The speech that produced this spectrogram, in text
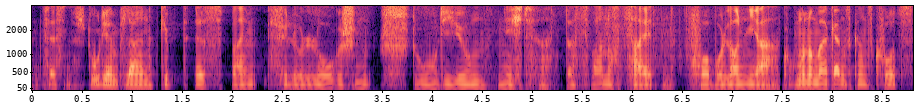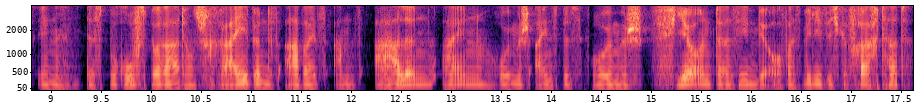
Einen festen Studienplan gibt es beim philologischen Studium nicht. Das war noch Zeiten vor Bologna. Gucken wir nochmal ganz, ganz kurz in das Berufsberatungsschreiben des Arbeitsamts Aalen ein, römisch 1 bis römisch 4. Und da sehen wir auch, was Willi sich gefragt hat,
